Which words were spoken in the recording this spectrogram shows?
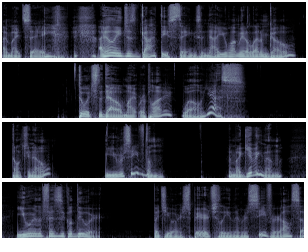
I might say? I only just got these things and now you want me to let them go? To which the Tao might reply, Well, yes, don't you know? You received them. And by giving them, you are the physical doer, but you are spiritually the receiver also.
